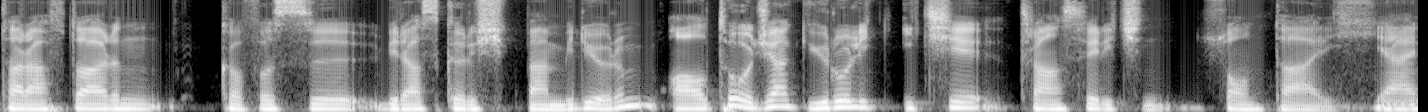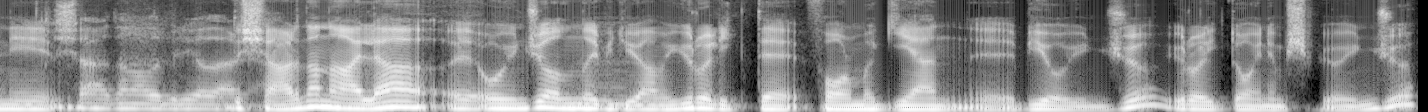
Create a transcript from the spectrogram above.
taraftarın kafası biraz karışık ben biliyorum. 6 Ocak Euroleague içi transfer için son tarih. Yani dışarıdan alabiliyorlar. Dışarıdan yani. hala e, oyuncu alınabiliyor hmm. ama Euroleague'de forma giyen e, bir oyuncu, Euroleague'de oynamış bir oyuncu.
